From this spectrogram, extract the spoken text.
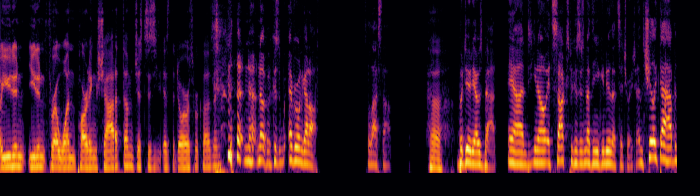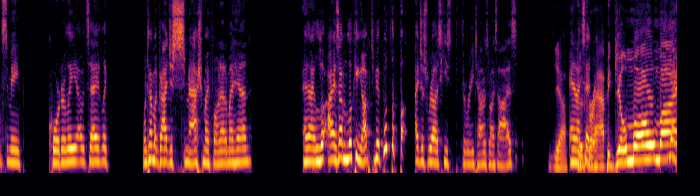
you didn't you didn't throw one parting shot at them just as as the doors were closing? no, no, because everyone got off. It's the last stop. huh. But dude, yeah, it was bad. And you know, it sucks because there's nothing you can do in that situation. And shit like that happens to me quarterly, I would say. Like one time a guy just smashed my phone out of my hand. And I look as I'm looking up to be like, what the fuck? I just realized he's three times my size. Yeah. And I Good said- for Happy Gilmore. My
